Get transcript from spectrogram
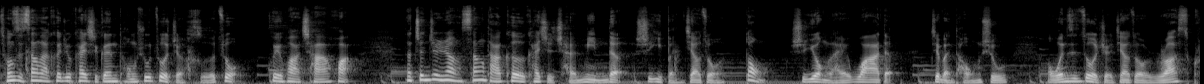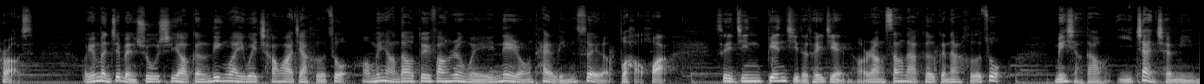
从此，桑达克就开始跟童书作者合作绘画插画。那真正让桑达克开始成名的是一本叫做《洞是用来挖的》这本童书，文字作者叫做 Ross Cross。哦原本这本书是要跟另外一位插画家合作，哦，没想到对方认为内容太零碎了，不好画，所以经编辑的推荐，哦，让桑达克跟他合作。没想到一战成名，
